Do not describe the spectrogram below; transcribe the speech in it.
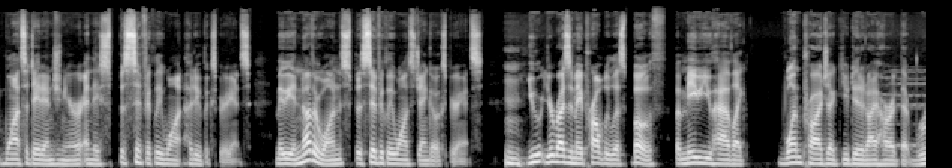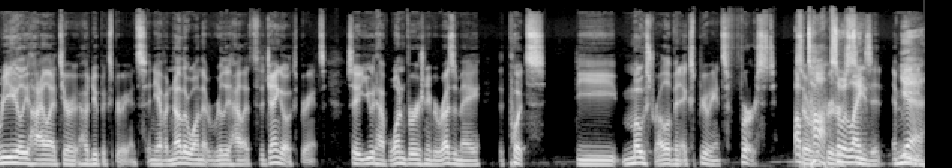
wants a data engineer and they specifically want Hadoop experience. Maybe another one specifically wants Django experience. Mm. You your resume probably lists both, but maybe you have like one project you did at iHeart that really highlights your Hadoop experience, and you have another one that really highlights the Django experience. So you would have one version of your resume that puts the most relevant experience first, Up so top, recruiter so it, like- sees it yeah.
